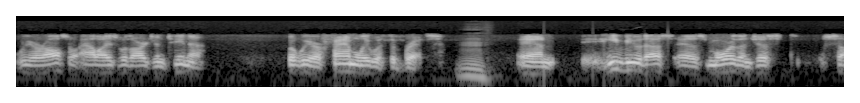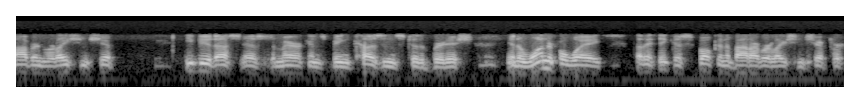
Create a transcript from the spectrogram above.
We are also allies with Argentina, but we are family with the Brits. Mm. And he viewed us as more than just sovereign relationship. He viewed us as Americans being cousins to the British in a wonderful way that I think has spoken about our relationship for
